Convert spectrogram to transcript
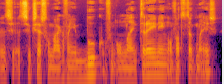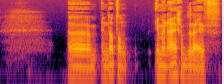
het succesvol maken van je boek of een online training of wat het ook maar is. Ehm, en dat dan in mijn eigen bedrijf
